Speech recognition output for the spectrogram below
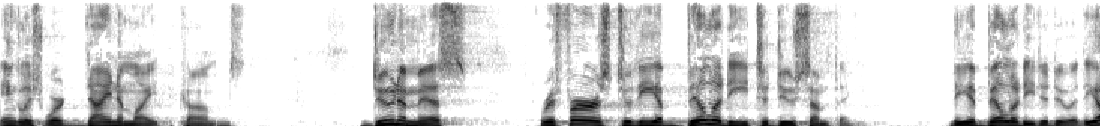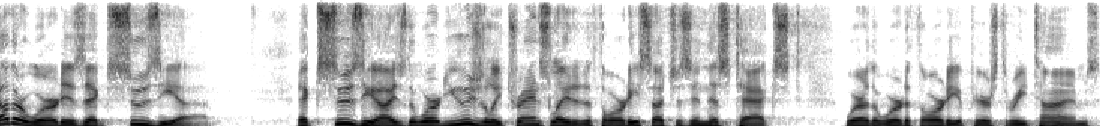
English word dynamite comes. Dunamis refers to the ability to do something. The ability to do it. The other word is exousia. Exousia is the word usually translated authority, such as in this text, where the word authority appears three times.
